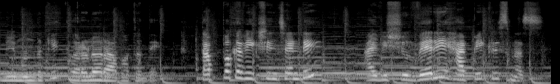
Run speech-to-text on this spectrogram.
మీ ముందుకి త్వరలో రాబోతుంది. తప్పక వీక్షించండి. I wish you very happy Christmas.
